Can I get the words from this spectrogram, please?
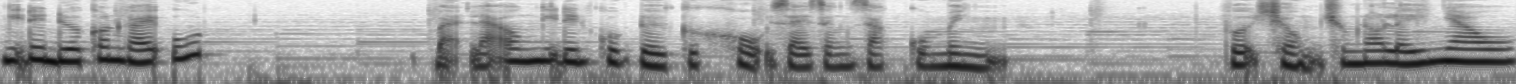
Nghĩ đến đứa con gái út. Bà lão nghĩ đến cuộc đời cực khổ dài dằng dặc của mình. Vợ chồng chúng nó lấy nhau,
